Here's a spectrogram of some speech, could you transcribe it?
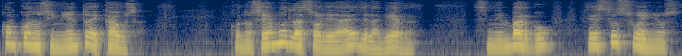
con conocimiento de causa. Conocemos las soledades de la guerra. Sin embargo, estos sueños,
